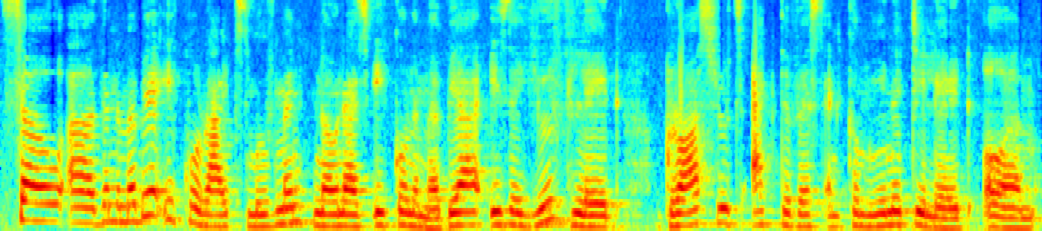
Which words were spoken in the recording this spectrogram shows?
So uh, the Namibia Equal Rights Movement, known as Equal Namibia, is a youth-led, grassroots activist and community-led um,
